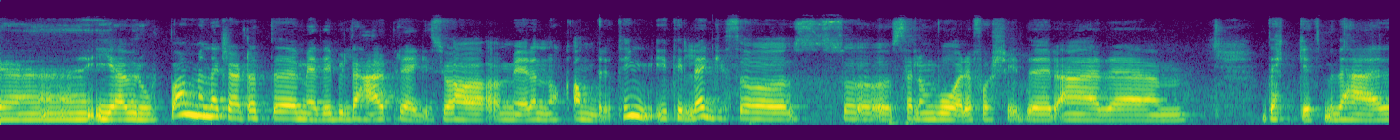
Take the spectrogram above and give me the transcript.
eh, i, Europa. Men det er klart at eh, mediebildet her preges jo av mer enn nok andre ting i tillegg. Så, så selv om våre forsider er dekket med det her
